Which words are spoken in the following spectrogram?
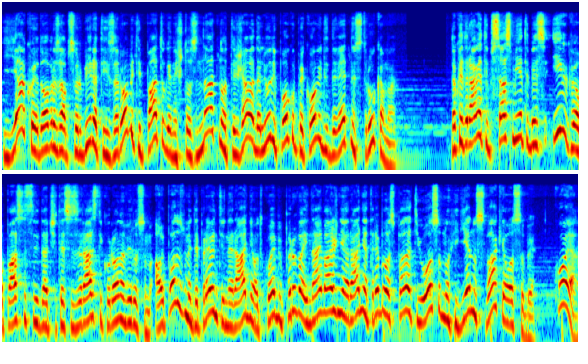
jako je dobro za apsorbirati i zarobiti patogene što znatno otežava da ljudi pokupe COVID-19 rukama. Dakle, dragati psa smijete bez ikakve opasnosti da ćete se zaraziti koronavirusom, ali poduzmete preventivne radnje od koje bi prva i najvažnija radnja trebala spadati u osobnu higijenu svake osobe. Koja?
